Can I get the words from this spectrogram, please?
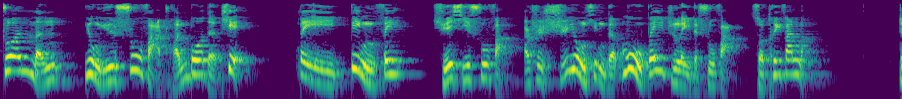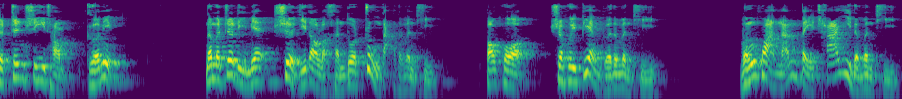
专门用于书法传播的帖，被并非学习书法，而是实用性的墓碑之类的书法所推翻了。这真是一场革命。那么这里面涉及到了很多重大的问题，包括社会变革的问题、文化南北差异的问题、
